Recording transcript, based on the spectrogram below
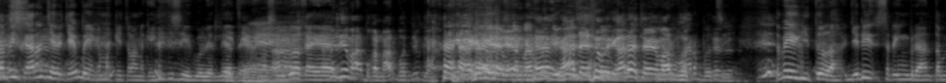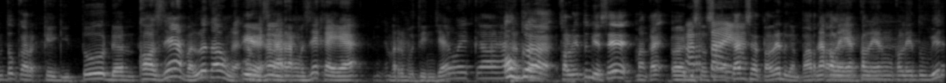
tapi sekarang cewek-cewek banyak yang pakai celana kayak gitu sih gue lihat-lihat ya. Iya. Maksud gue kayak Tapi dia ma- bukan marbot juga. Iya, bukan marbot juga ada, nggak ada cewek marbot. sih. Tapi ya gitulah. Jadi sering berantem tuh kayak gitu dan Cause-nya apa? Lu tahu nggak? Iya, Sampai sekarang maksudnya kayak merebutin cewek kah? Oh enggak, kalau itu biasanya makanya eh, diselesaikan ya? settle dengan partai. Nah, kalau yang kalau yang kalau yang tubir?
